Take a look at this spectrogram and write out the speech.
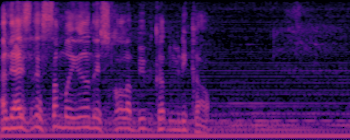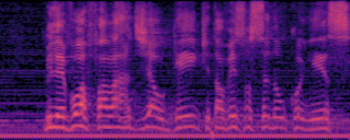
aliás, nessa manhã na escola bíblica dominical, me levou a falar de alguém que talvez você não conheça.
